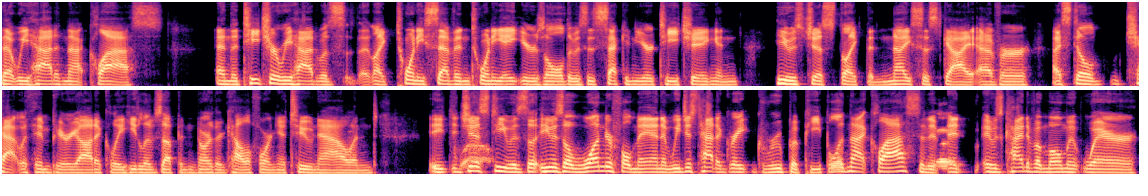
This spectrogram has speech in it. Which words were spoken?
that we had in that class. And the teacher we had was uh, like 27, 28 years old. It was his second year teaching, and he was just like the nicest guy ever. I still chat with him periodically. He lives up in Northern California too now. And it wow. just he was a, he was a wonderful man, and we just had a great group of people in that class, and it it, it was kind of a moment where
